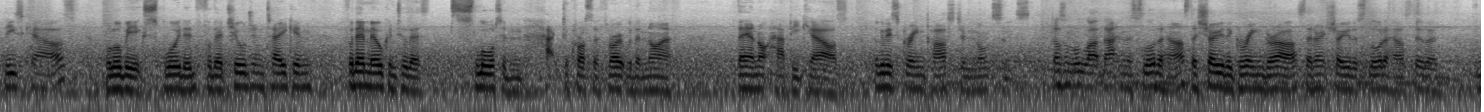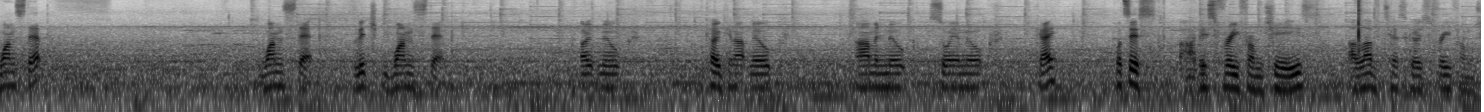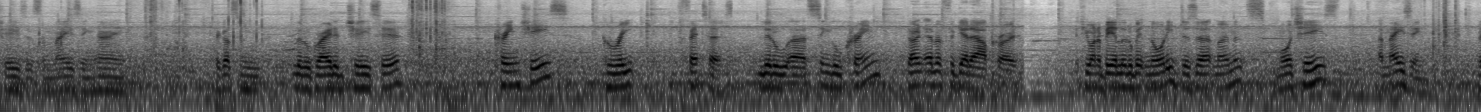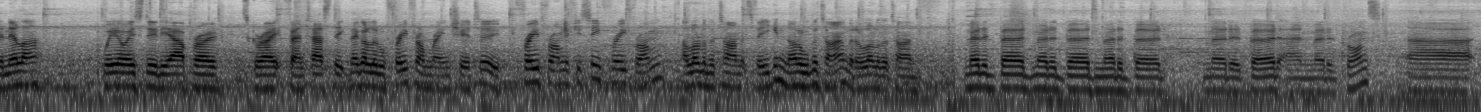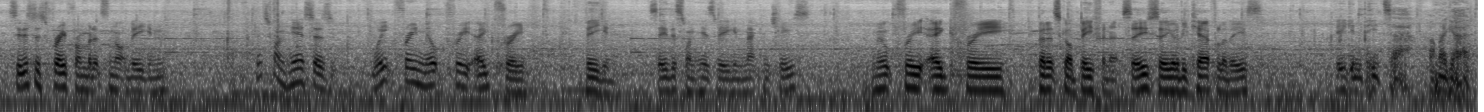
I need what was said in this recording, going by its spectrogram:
These cows will all be exploited for their children taken, for their milk until they're slaughtered and hacked across the throat with a knife. They are not happy cows. Look at this green pasture nonsense. Doesn't look like that in the slaughterhouse. They show you the green grass, they don't show you the slaughterhouse, do they? One step, one step, literally one step. Oat milk, coconut milk, almond milk, soya milk, okay? What's this? Oh, this free from cheese. I love Tesco's free from cheese, it's amazing, hey? They got some little grated cheese here. Cream cheese, Greek feta, little uh, single cream. Don't ever forget Alpro. If you want to be a little bit naughty, dessert moments, more cheese, amazing. Vanilla, we always do the Alpro. It's great, fantastic. They've got a little free from range here too. Free from, if you see free from, a lot of the time it's vegan, not all the time, but a lot of the time. Murdered bird, murdered bird, murdered bird, murdered bird, and murdered prawns. Uh, see, this is free from, but it's not vegan. This one here says wheat free, milk free, egg free, vegan. See, this one here's vegan mac and cheese. Milk free, egg free, but it's got beef in it, see? So you gotta be careful of these. Vegan pizza, oh my God.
